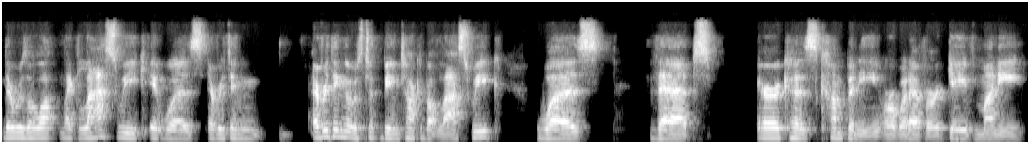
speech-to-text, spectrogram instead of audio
there was a lot like last week, it was everything everything that was t- being talked about last week was that Erika's company or whatever gave money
